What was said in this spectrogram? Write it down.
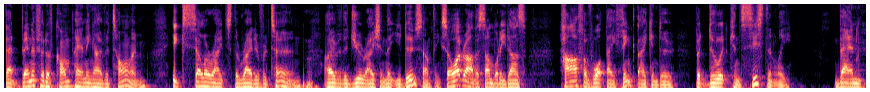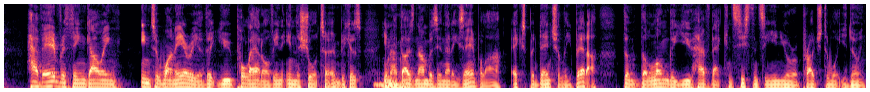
that benefit of compounding over time accelerates the rate of return mm. over the duration that you do something. So I'd rather somebody does half of what they think they can do, but do it consistently than have everything going into one area that you pull out of in, in the short term because you know mm. those numbers in that example are exponentially better the, the longer you have that consistency in your approach to what you're doing.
